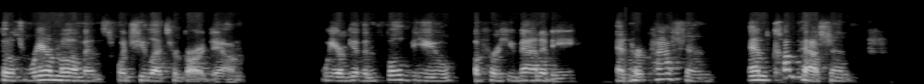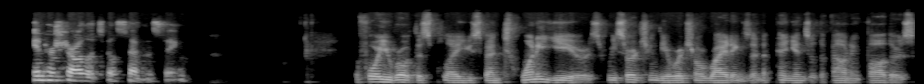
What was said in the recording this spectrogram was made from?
those rare moments when she lets her guard down. We are given full view of her humanity and her passion and compassion in her Charlottesville sentencing. Before you wrote this play, you spent 20 years researching the original writings and opinions of the founding fathers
